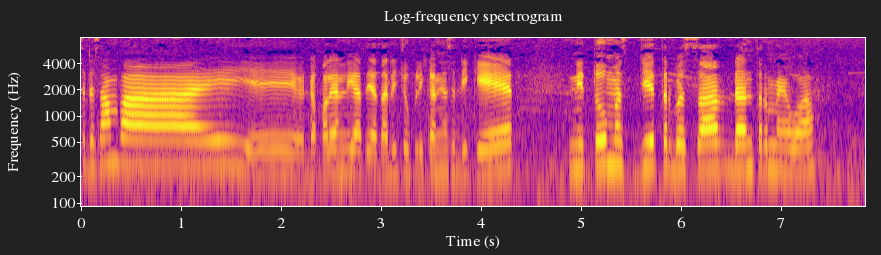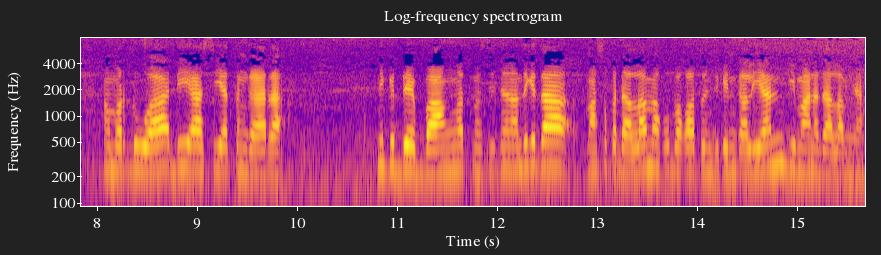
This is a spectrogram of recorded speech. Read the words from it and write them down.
Sudah sampai. Ye, udah kalian lihat ya tadi cuplikannya sedikit. Ini tuh masjid terbesar dan termewah nomor 2 di Asia Tenggara. Ini gede banget masjidnya. Nanti kita masuk ke dalam, aku bakal tunjukin kalian gimana dalamnya.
